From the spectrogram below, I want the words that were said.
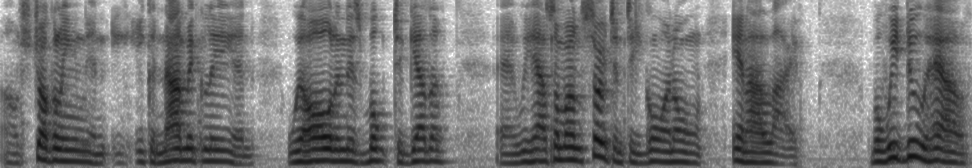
um, struggling and economically, and we're all in this boat together, and we have some uncertainty going on in our life. But we do have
